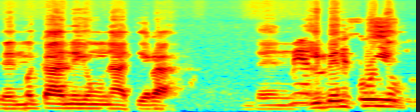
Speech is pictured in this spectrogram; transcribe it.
then magkano yung natira. Then meron even po yung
